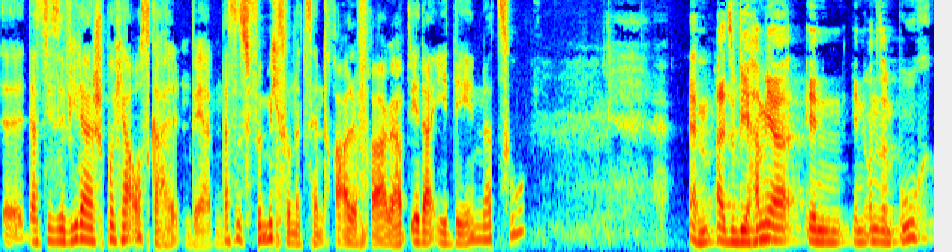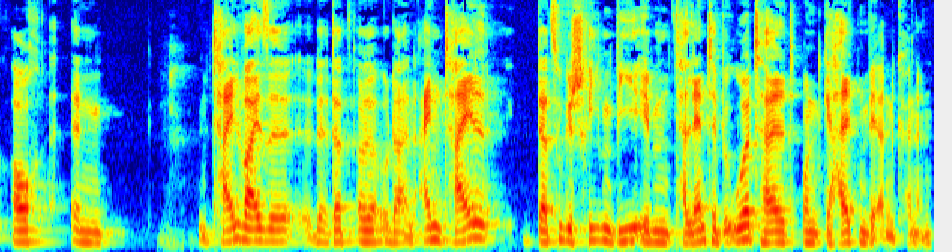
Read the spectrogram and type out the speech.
äh, dass diese Widersprüche ausgehalten werden? Das ist für mich so eine zentrale Frage. Habt ihr da Ideen dazu? Ähm, also wir haben ja in, in unserem Buch auch in, teilweise äh, oder in einen Teil dazu geschrieben, wie eben Talente beurteilt und gehalten werden können.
